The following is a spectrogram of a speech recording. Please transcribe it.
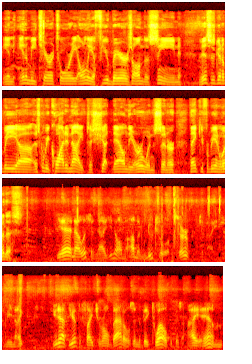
in enemy territory. Only a few Bears on the scene. This is going to be uh, it's going to be quite a night to shut down the Erwin Center. Thank you for being with us. Yeah. Now listen. Now you know I'm, I'm a neutral observer tonight. I mean, I you'd have you have to fight your own battles in the Big 12 because I am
